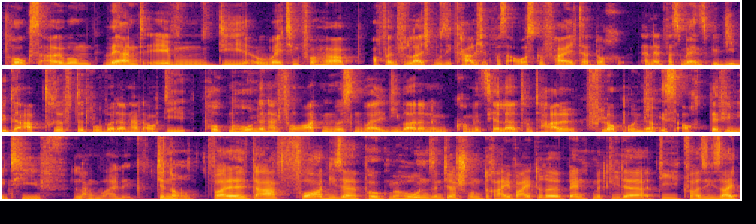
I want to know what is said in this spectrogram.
Pokes-Album, während eben die Waiting for Herb, auch wenn vielleicht musikalisch etwas ausgefeilter, doch dann etwas mehr ins Beliebige abdriftet, wo wir dann halt auch die Poke Mahone dann halt verorten müssen, weil die war dann ein kommerzieller Totalflop und Ja. die ist auch definitiv langweilig. Genau, weil da vor dieser Poke Mahone sind ja schon drei weitere Bandmitglieder, die quasi seit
